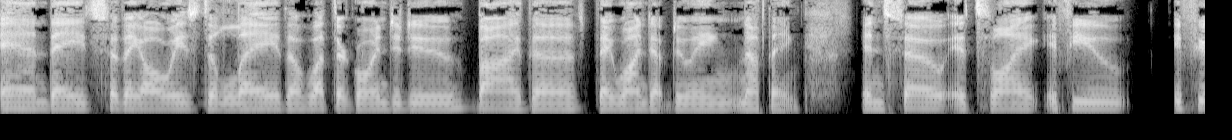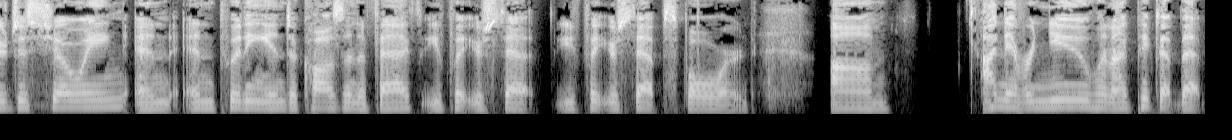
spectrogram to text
and they so they always delay the what they're going to do by the they wind up doing nothing. And so it's like if you if you're just showing and and putting into cause and effect you put your step you put your steps forward. Um i never knew when i picked up that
